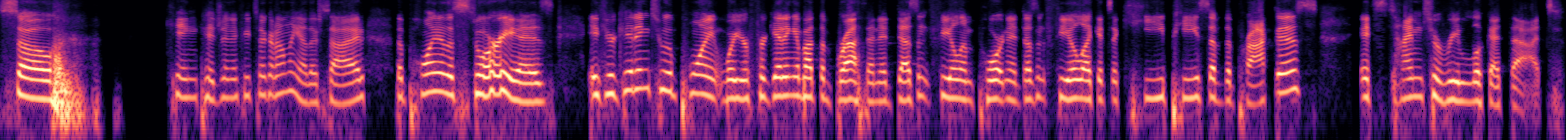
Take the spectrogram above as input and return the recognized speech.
So king pigeon if you took it on the other side the point of the story is if you're getting to a point where you're forgetting about the breath and it doesn't feel important it doesn't feel like it's a key piece of the practice it's time to relook at that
